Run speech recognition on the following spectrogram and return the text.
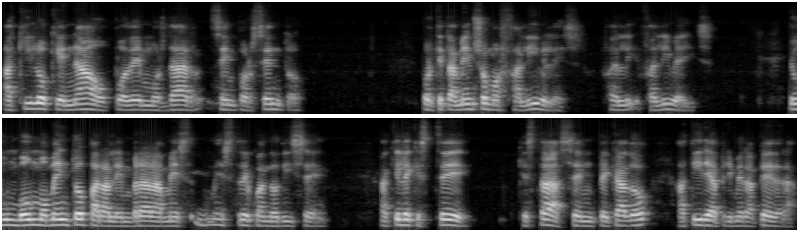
aquilo que non podemos dar 100%, porque tamén somos falibles, falíveis. É un bon momento para lembrar a mestre cando dice aquele que este que está sen pecado atire a primeira pedra.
